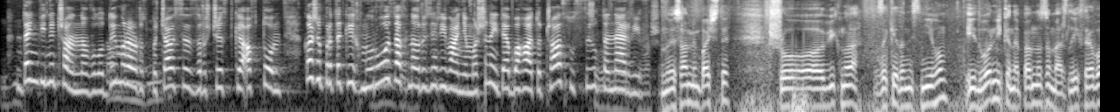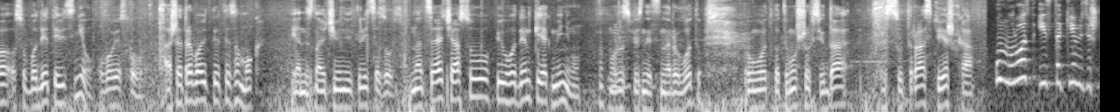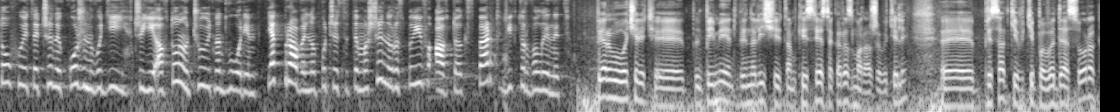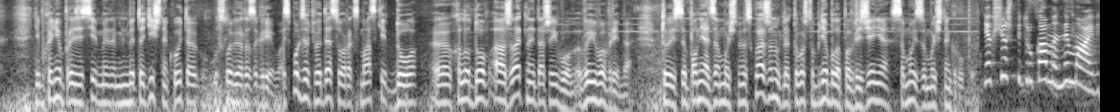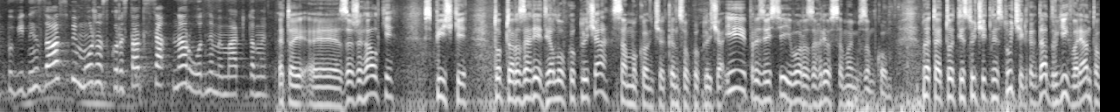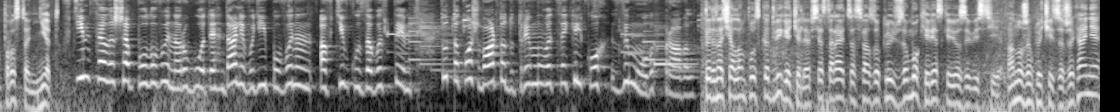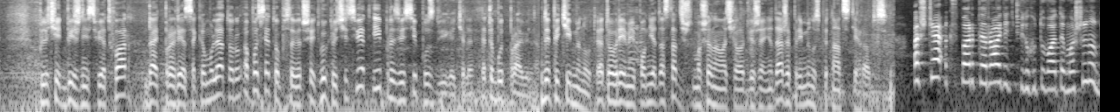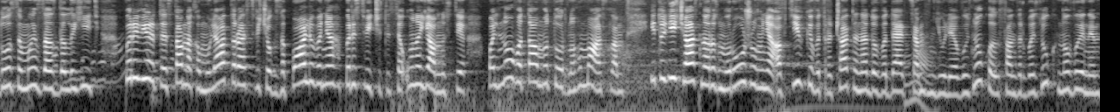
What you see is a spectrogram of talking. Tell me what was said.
День вінничанина Володимира розпочався з розчистки авто. Каже, при таких морозах на розігрівання машини йде багато часу, сил та нервів. Ну і самі бачите, що вікна закидані снігом, і дворники, напевно, замерзли. Їх треба освободити від снігу обов'язково. А ще треба відкрити замок. Я не знаю, чи він відкриється зовсім. На це часу півгодинки як мінімум. Можу спізнитися на роботу, От, тому що завжди з утра спішка. У мороз із таким зіштовхується чи не кожен водій, чиї авто ночують на дворі. Як правильно почистити машину, розповів автоексперт Віктор Волинець. В первую очередь, э, при- имея при наличии там каких средств, как размораживатели, э, присадки типа ВД-40, необходимо произвести ме- методично какое-то условие разогрева. Использовать ВД-40 смазки до э, холодов, а желательно даже и во, и во время. То есть заполнять замочную скважину для того, чтобы не было повреждения самой замочной группы. Якщо ж під руками немає відповідних засобів, можна скористатися народними методами. Это э, зажигалки, спички, тобто разогреть головку ключа, саму конч- концовку ключа, и произвести его разогрев самим замком. Но это тот исключительный случай, когда других вариантов просто нет. Втім, це лише половина роботи. Далі водій повинен автівку завести. Тут також варто дотримуватися кількох зимових правил. Перед началом пуска двигателя все стараются сразу ключ в замок и резко ее завести. А нужно включить зажигание, включить ближний свет фар, дать прогреться аккумулятору, а после этого совершить, выключить свет и произвести пуск двигателя. Это будет правильно. До 5 минут. Этого времени вполне достаточно, чтобы машина начала движение, даже при минус 15 градусах. А ще експерти радять підготувати машину до зими заздалегідь, перевірити стан акумулятора, свічок запалювання, пересвідчитися у наявності пального та моторного масла. І тоді час на розморожування автівки витрачати не доведеться. Юлія Вознюк, Олександр Базюк. Новини.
